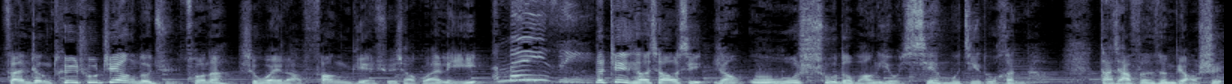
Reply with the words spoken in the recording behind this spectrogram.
反正推出这样的举措呢，是为了方便学校管理。Amazing！那这条消息让无数的网友羡慕嫉妒恨呐，大家纷纷表示。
